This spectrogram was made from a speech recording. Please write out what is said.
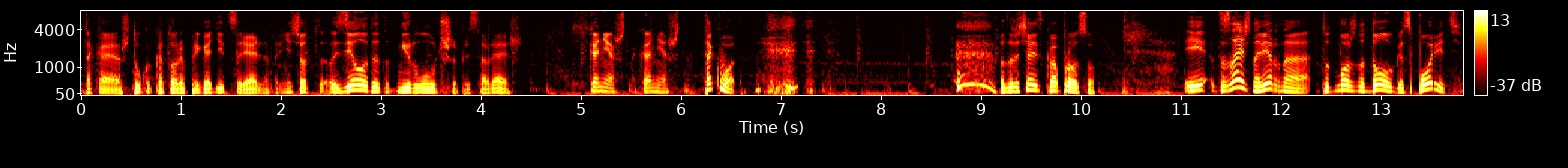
такая штука, которая пригодится реально, принесет, сделает этот мир лучше, представляешь? Конечно, конечно. Так вот. Возвращаясь к вопросу. И ты знаешь, наверное, тут можно долго спорить,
